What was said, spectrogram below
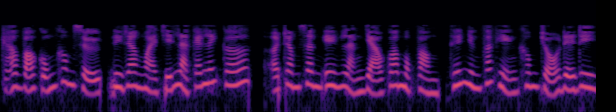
Cao võ cũng không sự, đi ra ngoài chỉ là cái lấy cớ, ở trong sân yên lặng dạo qua một vòng, thế nhưng phát hiện không chỗ để đi.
